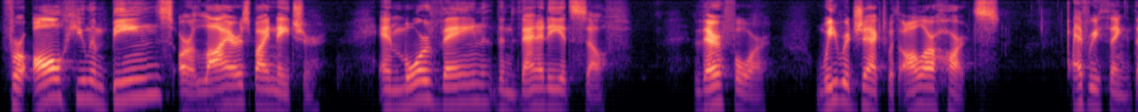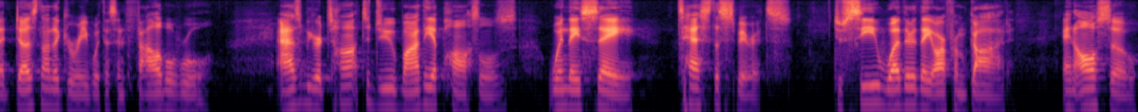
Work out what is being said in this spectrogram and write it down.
For all human beings are liars by nature, and more vain than vanity itself. Therefore, we reject with all our hearts everything that does not agree with this infallible rule as we are taught to do by the apostles when they say, Test the spirits to see whether they are from God, and also,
